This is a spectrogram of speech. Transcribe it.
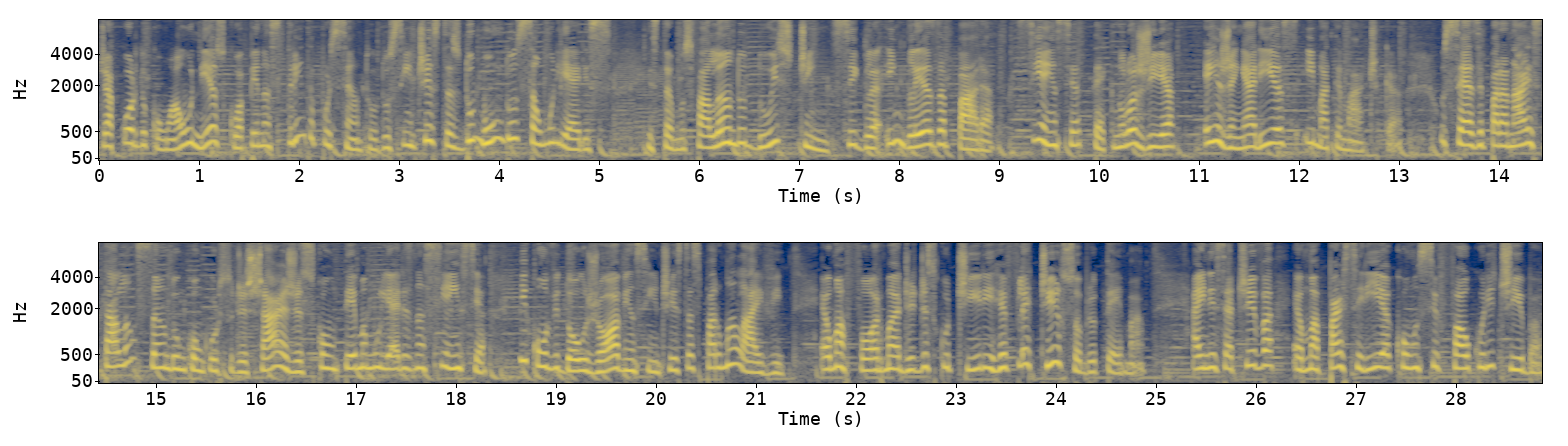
De acordo com a Unesco, apenas 30% dos cientistas do mundo são mulheres. Estamos falando do STEAM, sigla inglesa para Ciência, Tecnologia, Engenharias e Matemática. O SESI Paraná está lançando um concurso de charges com o tema Mulheres na Ciência e convidou jovens cientistas para uma live. É uma forma de discutir e refletir sobre o tema. A iniciativa é uma parceria com o Cifal Curitiba.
